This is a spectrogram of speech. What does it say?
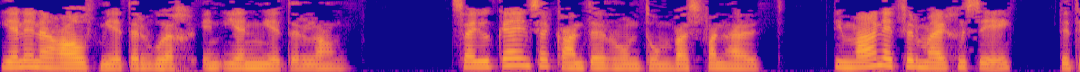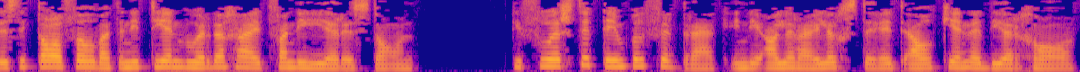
1,5 meter hoog en 1 meter lang. Sy hoeke en sy kante rondom was van hout. Die man het voor mij gesê, dit is die tafel wat in die teenwoordigheid van die Heere staan. Die voorste tempelvertrek in die allerheiligste het elkeen een dier gehad.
